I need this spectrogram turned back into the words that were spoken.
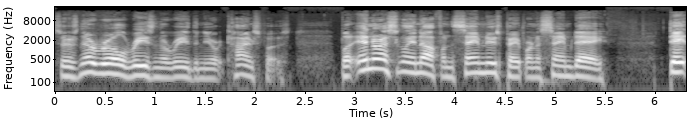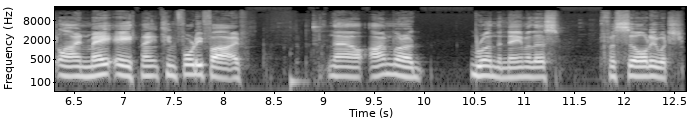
So there's no real reason to read the New York Times Post. But interestingly enough, on the same newspaper on the same day, Dateline, May 8th, 1945. Now, I'm going to ruin the name of this facility, which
